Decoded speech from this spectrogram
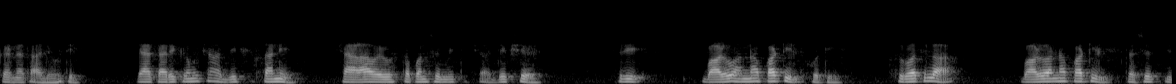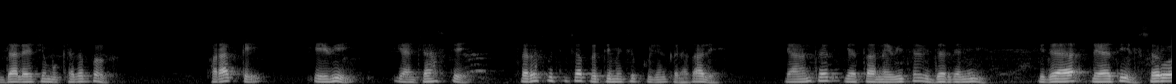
करण्यात आले होते. या कार्यक्रमाच्या अध्यक्षस्थानी शाळा व्यवस्थापन समितीचे अध्यक्ष श्री बाळूअण्णा पाटील होते. सुरुवातीला बाळूअण्णा पाटील तसेच विद्यालयाचे मुख्याध्यापक फराकटे ए व्ही यांच्या हस्ते सरस्वतीच्या प्रतिमेचे पूजन करण्यात आले. यानंतर इयत्ता नववीच्या विद्यार्थ्यांनी विद्यालयातील सर्व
